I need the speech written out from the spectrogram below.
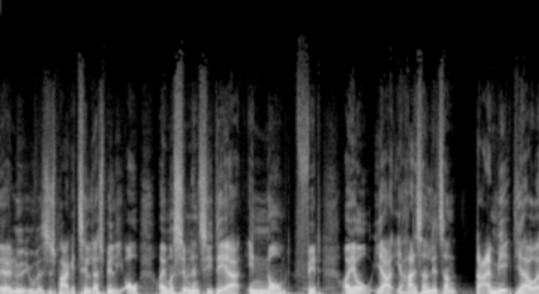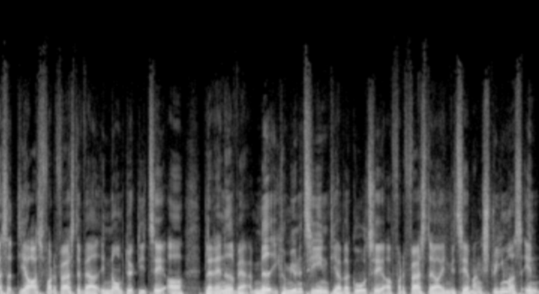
uh, Mm. ny udvidelsespakke til deres spil i år, og jeg må simpelthen sige, det er enormt fedt. Og jo, jeg, jeg har det sådan lidt sådan, der er med, de har jo altså, de har også for det første været enormt dygtige til at blandt andet være med i communityen. De har været gode til at for det første at invitere mange streamers ind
